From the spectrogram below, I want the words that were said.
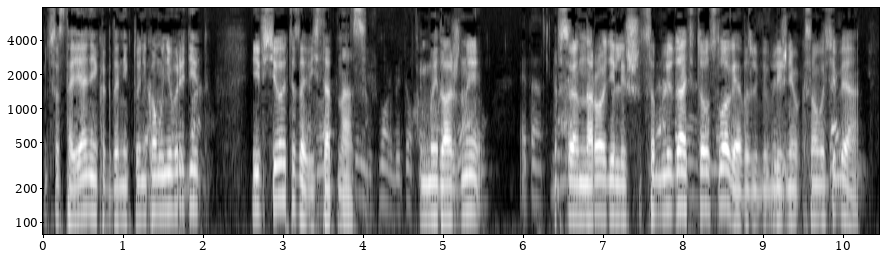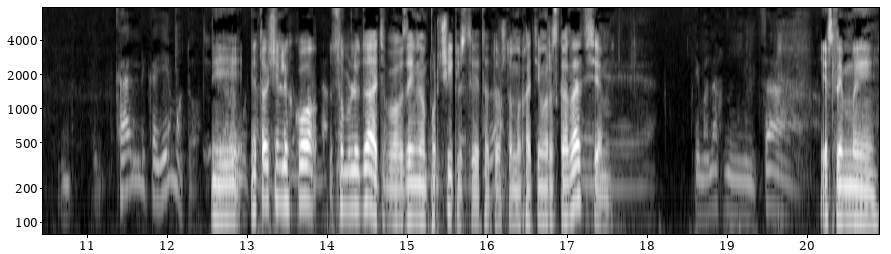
в состоянии, когда никто никому не вредит. И все это зависит от нас. Мы должны в своем народе лишь соблюдать это условие, возлюби ближнего к самого себя. И это очень легко соблюдать во взаимном поручительстве. Это то, что мы хотим рассказать всем. Если мы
